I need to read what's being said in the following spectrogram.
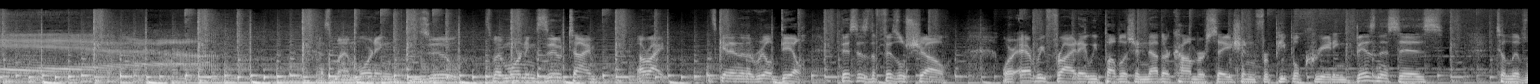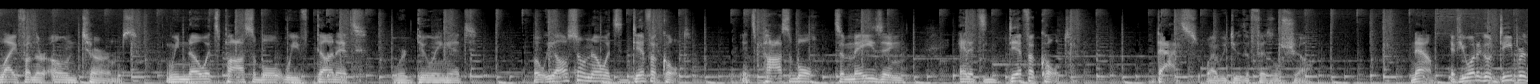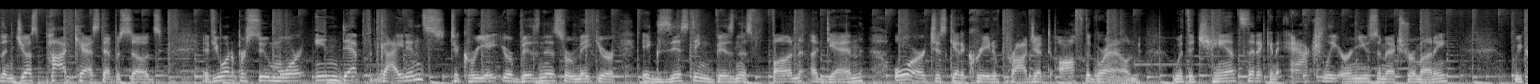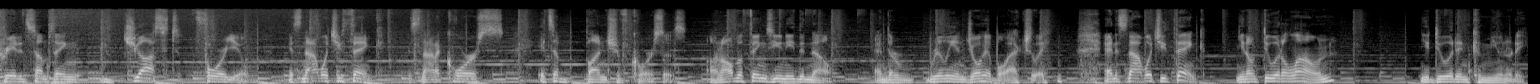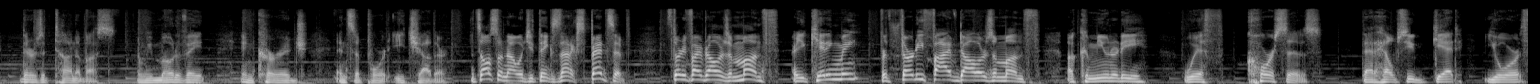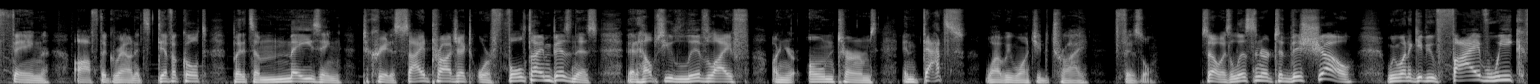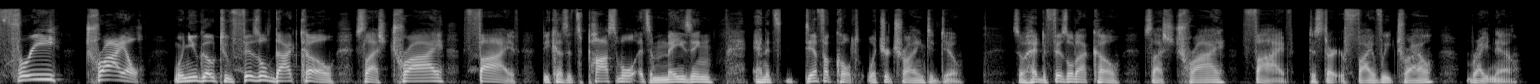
That's my morning zoo. It's my morning zoo time. All right, let's get into the real deal. This is the Fizzle Show, where every Friday we publish another conversation for people creating businesses to live life on their own terms. We know it's possible, we've done it, we're doing it, but we also know it's difficult. It's possible, it's amazing, and it's difficult. That's why we do the Fizzle Show. Now, if you want to go deeper than just podcast episodes, if you want to pursue more in depth guidance to create your business or make your existing business fun again, or just get a creative project off the ground with a chance that it can actually earn you some extra money, we created something just for you. It's not what you think, it's not a course, it's a bunch of courses on all the things you need to know. And they're really enjoyable, actually. and it's not what you think. You don't do it alone, you do it in community. There's a ton of us, and we motivate, encourage, and support each other. It's also not what you think. It's not expensive. It's $35 a month. Are you kidding me? For $35 a month, a community with courses that helps you get your thing off the ground. It's difficult, but it's amazing to create a side project or full time business that helps you live life on your own terms. And that's why we want you to try Fizzle. So, as a listener to this show, we want to give you five week free trial when you go to fizzle.co slash try five because it's possible, it's amazing, and it's difficult what you're trying to do. So head to fizzle.co slash try five to start your five week trial right now.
